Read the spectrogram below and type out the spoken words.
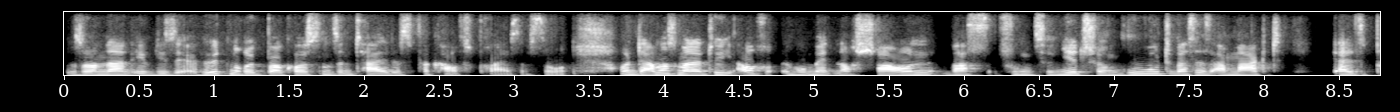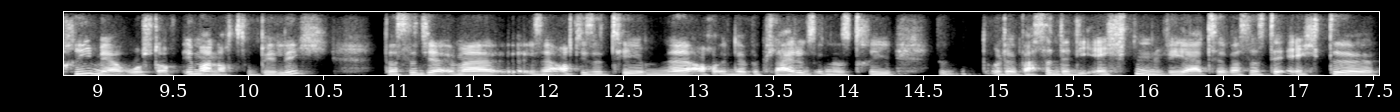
sondern eben diese erhöhten Rückbaukosten sind Teil des Verkaufspreises. So. Und da muss man natürlich auch im Moment noch schauen, was funktioniert schon gut, was ist am Markt als Primärrohstoff immer noch zu billig. Das sind ja immer sind ja auch diese Themen, ne? auch in der Bekleidungsindustrie. Oder was sind denn die echten Werte? Was ist der echte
